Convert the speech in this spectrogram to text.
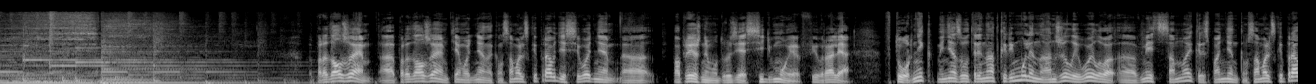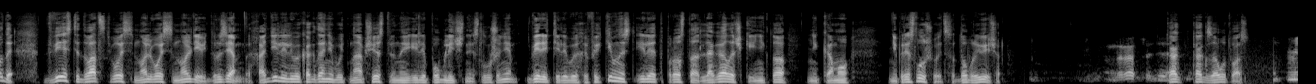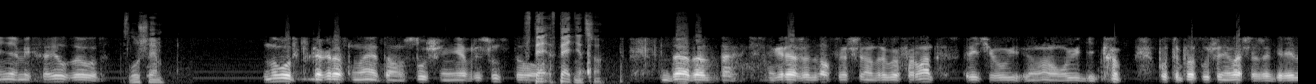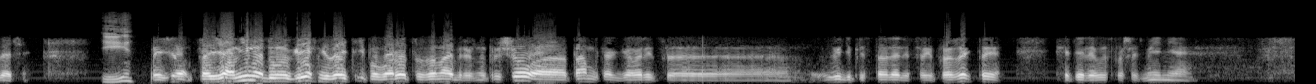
Продолжаем, а, продолжаем тему дня на «Комсомольской правде». Сегодня а, по-прежнему, друзья, 7 февраля, вторник. Меня зовут Ренат Каримулин, Анжела Ивойлова а, вместе со мной, корреспондент «Комсомольской правды», 228-08-09. Друзья, ходили ли вы когда-нибудь на общественные или публичные слушания? Верите ли в их эффективность или это просто для галочки и никто никому не прислушивается? Добрый вечер. Здравствуйте. Как, как зовут вас? Меня Михаил зовут. Слушаем. Ну вот, как раз на этом слушании я присутствовал. В, пя- в пятницу. Да, да, да. Говоря, ожидал совершенно другой формат встречи ну, увидеть после прослушивания вашей же передачи. И? Проезжал, проезжал мимо, думаю, грех не зайти, побороться за набережную. Пришел, а там, как говорится, э, люди представляли свои прожекты, хотели выслушать мнение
